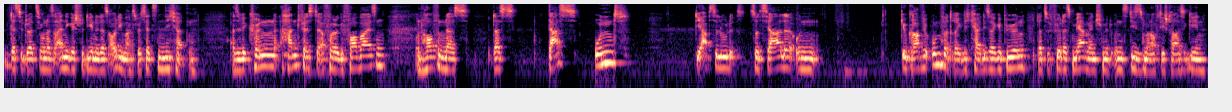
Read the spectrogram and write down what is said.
der Situation, dass einige Studierende das Audimax besetzen, nicht hatten. Also wir können handfeste Erfolge vorweisen und hoffen, dass, dass das und die absolute soziale und geografische Unverträglichkeit dieser Gebühren dazu führt, dass mehr Menschen mit uns dieses Mal auf die Straße gehen.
